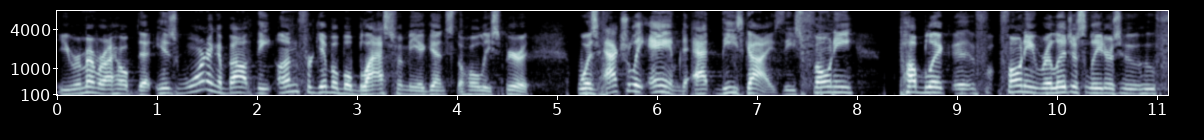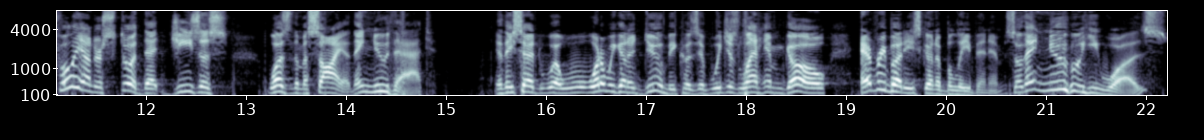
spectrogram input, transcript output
You remember, I hope, that his warning about the unforgivable blasphemy against the Holy Spirit was actually aimed at these guys, these phony public, uh, f- phony religious leaders who, who fully understood that Jesus was the Messiah. They knew that. And they said, well, what are we going to do? Because if we just let him go, everybody's going to believe in him. So they knew who he was,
